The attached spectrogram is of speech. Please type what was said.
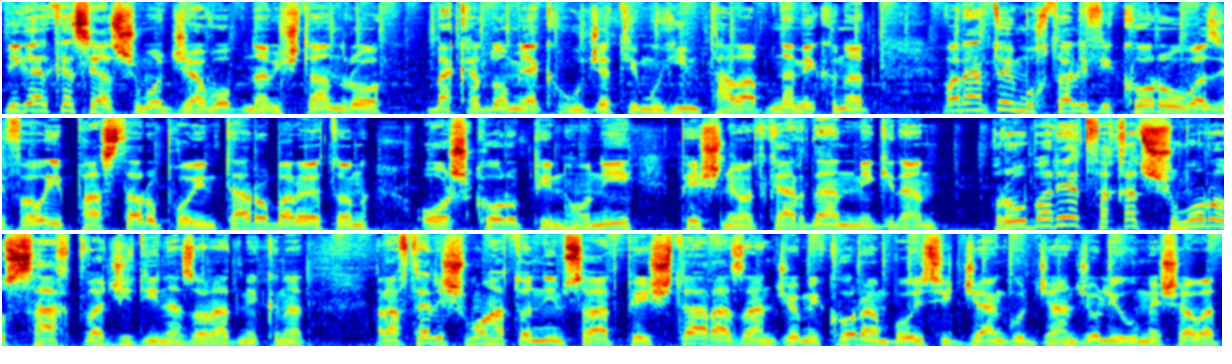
Дигар касе аз шумо ҷавоб навиштанро ба кадом як ҳуҷҷати муҳим талаб намекунад. Вариантҳои мухталифи кору вазифаҳои пасттару поинтарро бароятон ошкору пинҳонӣ пешниҳод кардан мегиранд. Роҳбарият фақат шуморо сахт ва ҷиддӣ назорат мекунад. Рафтани шумо ҳатто ним соат пештар аз анҷоми корам боиси ҷангу ҷанҷоли ӯ мешавад.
